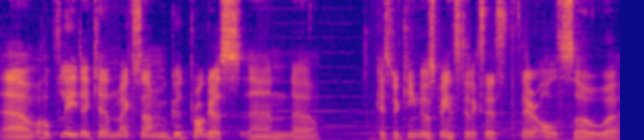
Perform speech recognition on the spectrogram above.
Uh, hopefully they can make some good progress and uh, okay, the Kingdom of Spain still exists. They're also uh,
